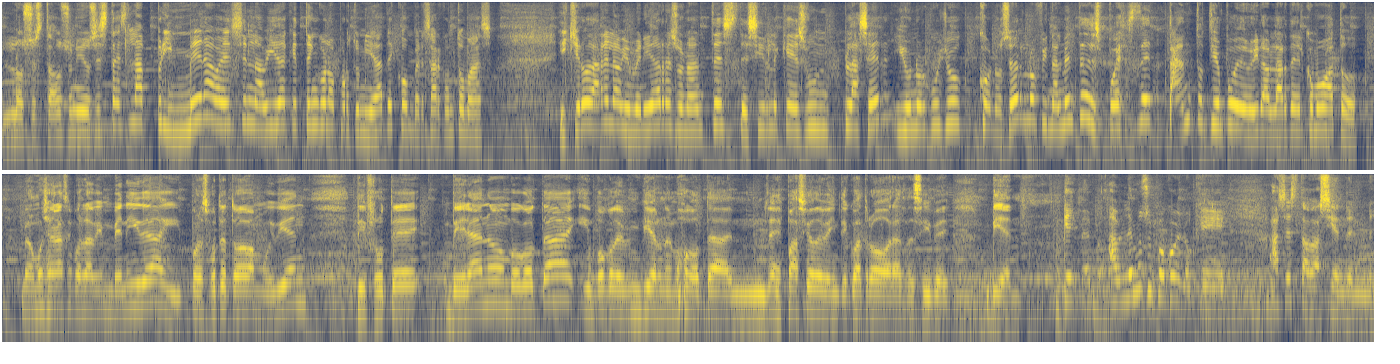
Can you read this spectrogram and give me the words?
los Estados Unidos. Esta es la primera vez en la vida que tengo la oportunidad de conversar con Tomás y quiero darle la bienvenida a Resonantes, decirle que es un placer y un orgullo conocerlo finalmente después de tanto tiempo de oír hablar de él. ¿Cómo va todo? Bueno, muchas gracias por la bienvenida y por suerte todo va muy bien. Disfruté verano en Bogotá y un poco de invierno en Bogotá en espacio de 24 horas, así bien. Hablemos un poco de lo que has estado haciendo en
